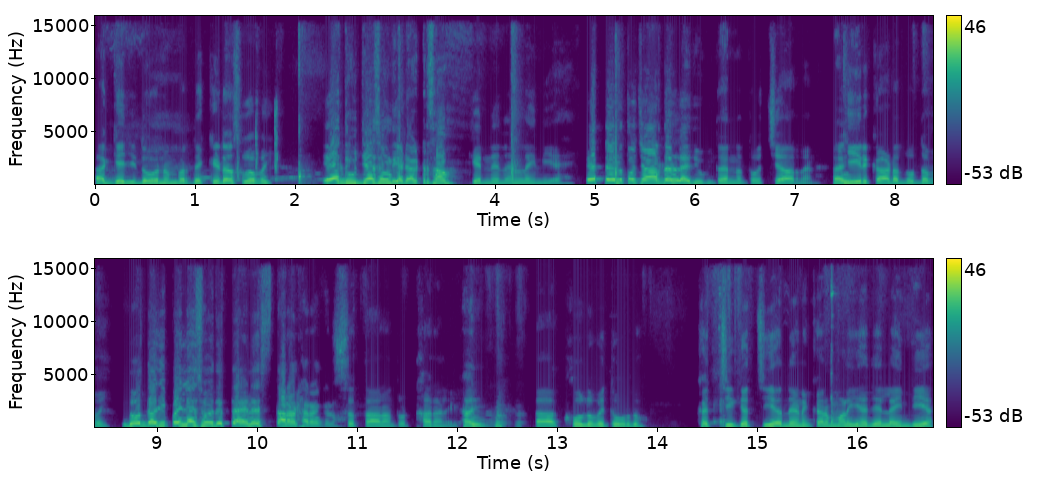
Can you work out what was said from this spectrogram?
ਅੱਗੇ ਜੀ 2 ਨੰਬਰ ਤੇ ਕਿਹੜਾ ਸੂਆ ਬਈ? ਇਹ ਦੂਜੇ ਸੁੰਦੀ ਆ ਡਾਕਟਰ ਸਾਹਿਬ। ਕਿੰਨੇ ਦਿਨ ਲੈਂਦੀ ਆ ਇਹ? ਇਹ ਤਿੰਨ ਤੋਂ ਚਾਰ ਦਿਨ ਲੈ ਜੂਗੀ। ਤਿੰਨ ਤੋਂ 4 ਦਿਨ। ਕੀ ਰਿਕਾਰਡ ਆ ਦੁੱਧ ਦਾ ਬਾਈ? ਦੁੱਧ ਦਾ ਜੀ ਪਹਿਲੇ ਸੂਏ ਦਿੱਤਾ ਹੈ ਨੇ 17 18 ਕਿਲੋ। 17 ਤੋਂ 18 ਲੀਟਰ। ਹਾਂਜੀ। ਆ ਖੋਲ ਬਈ ਤੋੜ ਦੋ। ਕੱਚੀ ਕੱਚੀ ਆ ਦਿਨ ਕਰਮ ਵਾਲੀ ਹਜੇ ਲੈਂਦੀ ਆ।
